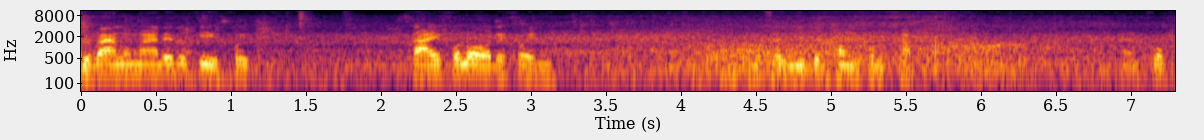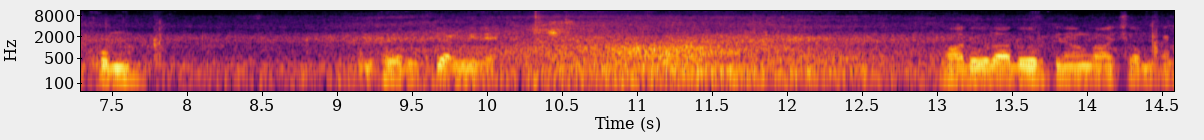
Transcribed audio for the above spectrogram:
ย่าวางลงมาได้ทุกที่ค่อยตายก็รอได้ค่อยนี่จะมีเป็นห้องคนขับห้องควบคุมคอนโทรลเครื่องนี่เลย รอดูรอดูพี่น้องรอชมกัน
